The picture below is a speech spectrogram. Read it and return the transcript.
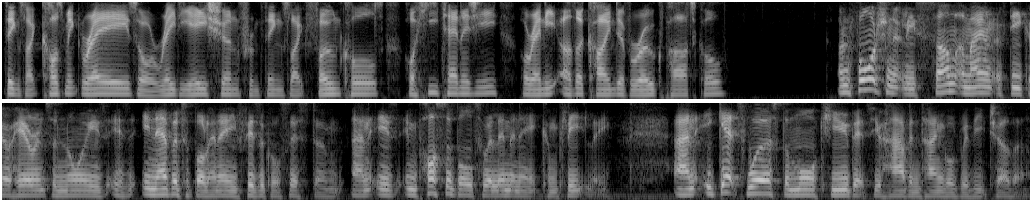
things like cosmic rays or radiation from things like phone calls or heat energy or any other kind of rogue particle. Unfortunately, some amount of decoherence and noise is inevitable in any physical system and is impossible to eliminate completely. And it gets worse the more qubits you have entangled with each other.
